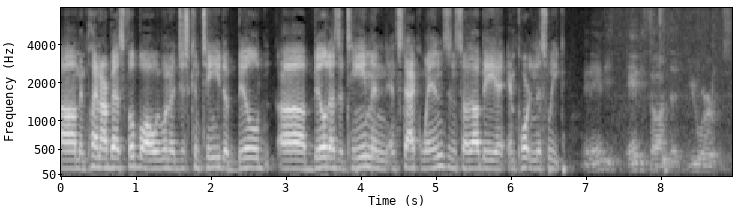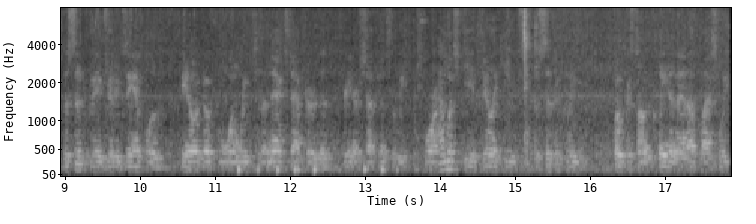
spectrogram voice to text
um, and playing our best football, we want to just continue to build uh, build as a team and, and stack wins. And so that'll be important this week. And Andy, Andy thought that you were specifically a good example of being able to go from one week to the next after the three interceptions the week before. How much do you feel like you specifically focused on cleaning that up last week?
